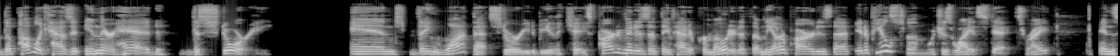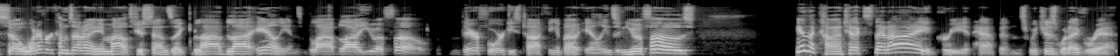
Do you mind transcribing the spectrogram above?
The public has it in their head, the story. And they want that story to be the case. Part of it is that they've had it promoted at them. The other part is that it appeals to them, which is why it sticks, right? And so whatever comes out of my mouth just sounds like blah, blah, aliens, blah, blah, UFO. Therefore, he's talking about aliens and UFOs in the context that I agree it happens, which is what I've read,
